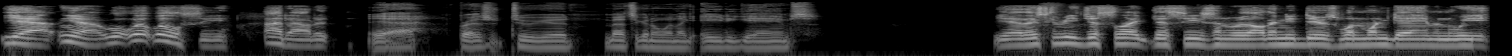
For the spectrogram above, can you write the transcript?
Yeah, yeah, we'll we'll see. I doubt it. Yeah, Braves are too good. Mets are gonna win like eighty games. Yeah, there's gonna be just like this season where all they need to do is win one game and we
